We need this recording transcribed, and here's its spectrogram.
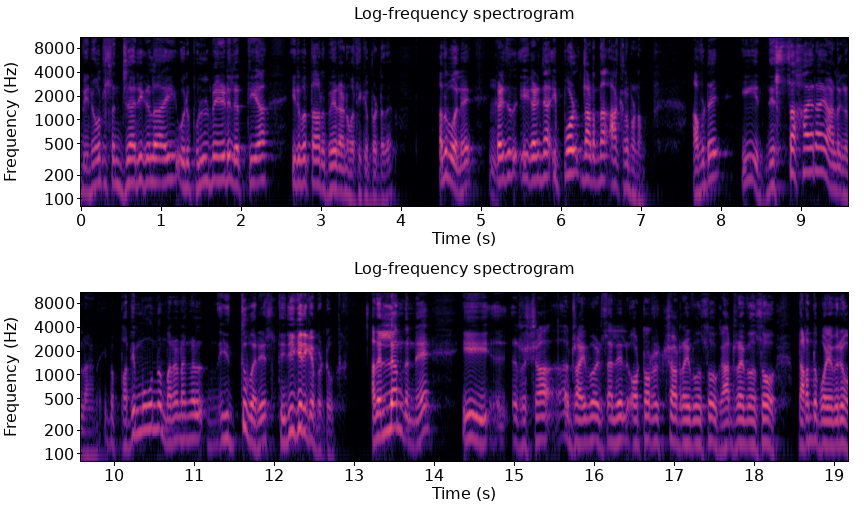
വിനോദസഞ്ചാരികളായി ഒരു പുൽമേടിലെത്തിയ ഇരുപത്താറ് പേരാണ് വധിക്കപ്പെട്ടത്. അതുപോലെ കഴിഞ്ഞ ഈ കഴിഞ്ഞ ഇപ്പോൾ നടന്ന ആക്രമണം. അവിടെ ഈ നിസ്സഹായരായ ആളുകളാണ്. ഇപ്പോൾ പതിമൂന്ന് മരണങ്ങൾ ഇതുവരെ സ്ഥിരീകരിക്കപ്പെട്ടു. അതെല്ലാം തന്നെ ഈ റിക്ഷ ഡ്രൈവേഴ്സ് അല്ലെങ്കിൽ ഓട്ടോറിക്ഷ ഡ്രൈവേഴ്സോ കാർ ഡ്രൈവേഴ്സോ നടന്നു പോയവരോ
